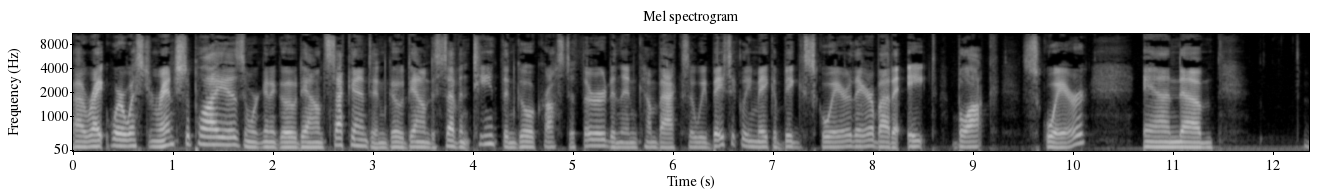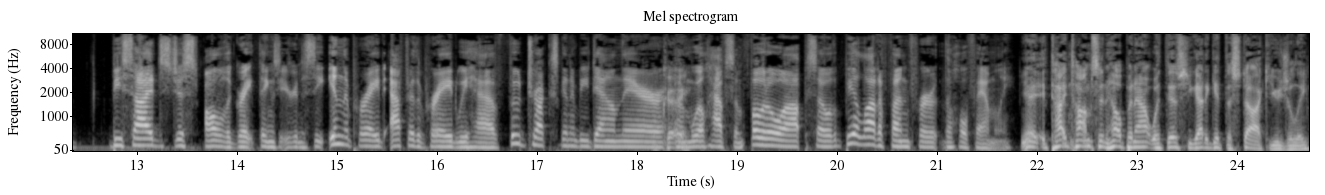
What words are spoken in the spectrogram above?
uh, right where Western Ranch Supply is. And we're going to go down 2nd and go down to 17th and go across to 3rd and then come back. So we basically make a big square there, about an eight block square. And um, besides just all the great things that you're going to see in the parade, after the parade, we have food trucks going to be down there. Okay. And we'll have some photo ops. So it'll be a lot of fun for the whole family. Yeah, Ty Thompson helping out with this. You got to get the stock usually.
